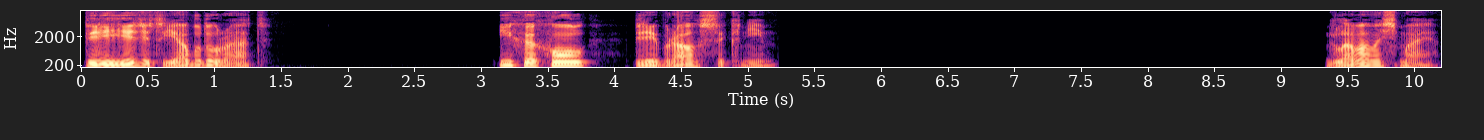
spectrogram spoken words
переедет, я буду рад. И хохол перебрался к ним. Глава восьмая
